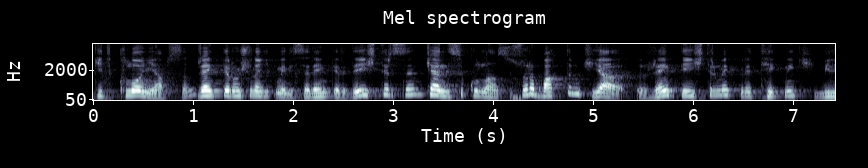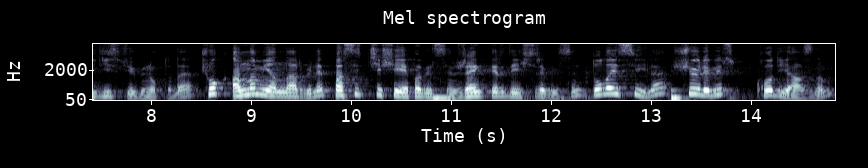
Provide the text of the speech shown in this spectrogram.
git klon yapsın. Renkleri hoşuna gitmediyse renkleri değiştirsin. Kendisi kullansın. Sonra baktım ki ya renk değiştirmek bile teknik bilgi istiyor bir noktada. Çok anlamayanlar bile basitçe şey yapabilsin. Renkleri değiştirebilsin. Dolayısıyla şöyle bir kod yazdım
